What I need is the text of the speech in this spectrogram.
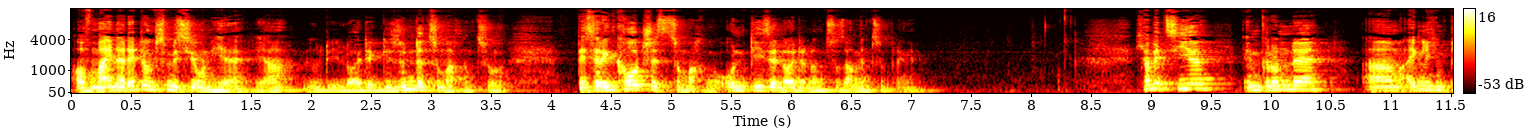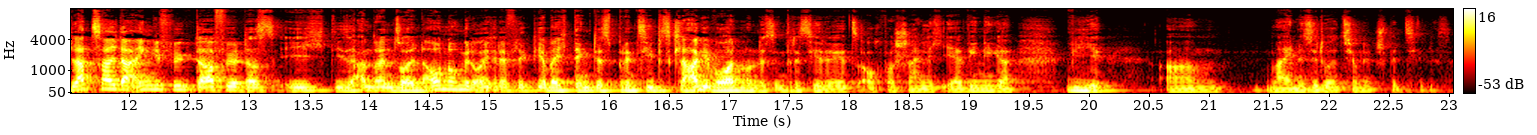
auf meiner Rettungsmission hier, ja, die Leute gesünder zu machen, zu besseren Coaches zu machen und diese Leute dann zusammenzubringen. Ich habe jetzt hier im Grunde ähm, eigentlich einen Platzhalter eingefügt dafür, dass ich diese anderen Säulen auch noch mit euch reflektiere, aber ich denke, das Prinzip ist klar geworden und das interessiert jetzt auch wahrscheinlich eher weniger, wie ähm, meine Situation jetzt speziell ist.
